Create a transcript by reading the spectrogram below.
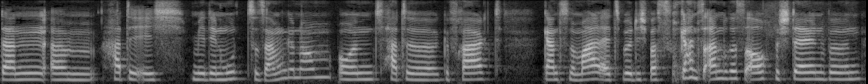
Dann ähm, hatte ich mir den Mut zusammengenommen und hatte gefragt, ganz normal, als würde ich was ganz anderes auch bestellen würden,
